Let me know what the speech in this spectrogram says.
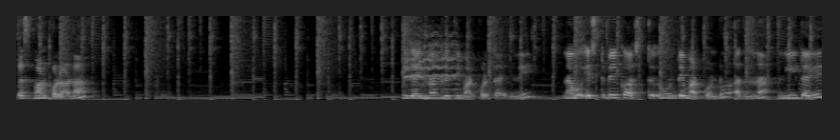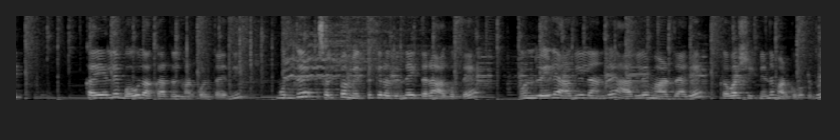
ಪ್ರೆಸ್ ಮಾಡ್ಕೊಳ್ಳೋಣ. ಈಗ ಇನ್ನೊಂದು ರೀತಿ ಮಾಡ್ಕೊಳ್ತಾ ಇದ್ದೀನಿ. ನಾವು ಎಷ್ಟು ಬೇಕೋ ಅಷ್ಟು ಉಂಡೆ ಮಾಡಿಕೊಂಡು ಅದನ್ನು ನೀಟಾಗಿ ಕೈಯಲ್ಲೇ ಬೌಲ್ ಆಕಾರದಲ್ಲಿ ಮಾಡ್ಕೊಳ್ತಾ ಇದ್ದೀನಿ. ಮುದ್ದೆ ಸ್ವಲ್ಪ ಮೆತ್ತಕ್ಕಿರೋದ್ರಿಂದ ಈ ಥರ ಆಗುತ್ತೆ. ಒಂದು ವೇಳೆ ಆಗಲಿಲ್ಲ ಅಂದರೆ ಆಗಲೇ ಮಾಡಿದಾಗೆ ಕವರ್ ಶೀಟ್ನಿಂದ ಮಾಡ್ಕೋಬಹುದು.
